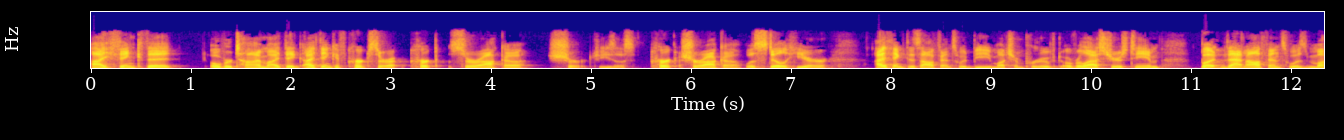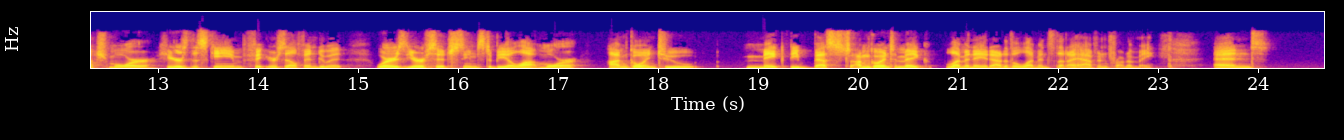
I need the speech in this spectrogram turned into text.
I think that over time, I think I think if Kirk Sur- Kirk Ciarrocca, sure, Jesus, Kirk Ciarrocca was still here, I think this offense would be much improved over last year's team. But that offense was much more. Here's the scheme, fit yourself into it. Whereas Yurcich seems to be a lot more. I'm going to make the best I'm going to make lemonade out of the lemons that I have in front of me. And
